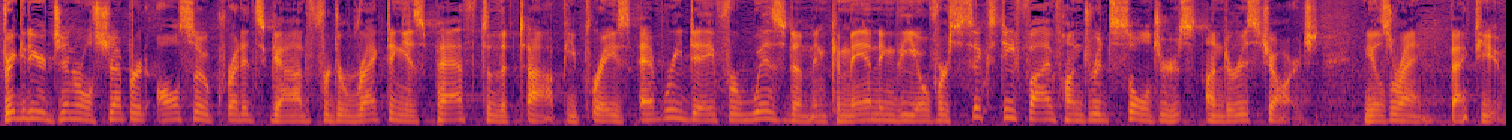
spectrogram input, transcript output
Brigadier General Shepherd also credits God for directing his path to the top. He prays every day for wisdom in commanding the over 6,500 soldiers under his charge. Niels Rang, back to you.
